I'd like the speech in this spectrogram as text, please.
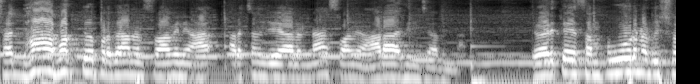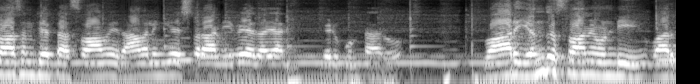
శ్రద్ధాభక్తులు ప్రధాన స్వామిని అర్చన చేయాలన్నా స్వామిని ఆరాధించాలన్నా ఎవరైతే సంపూర్ణ విశ్వాసం చేత స్వామి రామలింగేశ్వర నివేదయాన్ని వేడుకుంటారో వారి ఎందు స్వామి ఉండి వారు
